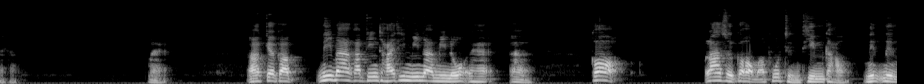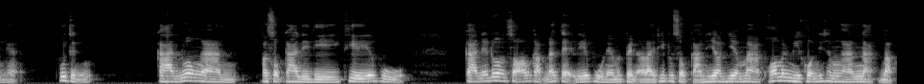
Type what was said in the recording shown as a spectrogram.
นะครับนะเกี่ยวกับนี่บ้างครับทิ้งท้ายที่มินามิโนะนะฮะอ่าก็ล่าสุดก็ออกมาพูดถึงทีมเก่านิดนึงฮะพูดถึงการร่วมงานประสบการณ์ดีๆ ที่ลิเวอร์พูลการได้ร่วมซ้อมกับนักเตะลิเวอร์พูลเนี่ยมันเป็นอะไรที่ประสบการณ์ที่ยอดเยี่ยมมาก เพราะมันมีคนที่ทำงานหนักแบบ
